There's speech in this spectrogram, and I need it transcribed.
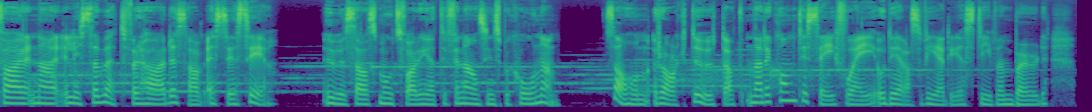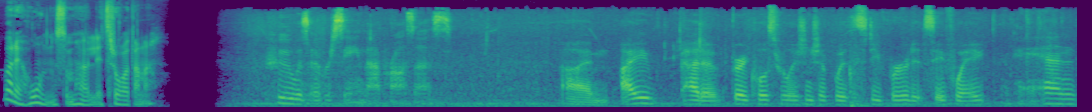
För när Elizabeth förhördes av SEC, USAs motsvarighet till Finansinspektionen, sa hon rakt ut att när det kom till Safeway och deras vd Stephen Bird var det hon som höll i trådarna. who was overseeing that process? Um, I had a very close relationship with Steve Bird at Safeway. Okay, and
